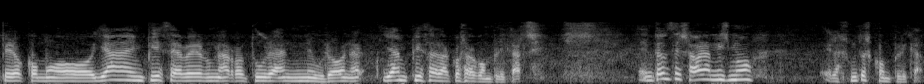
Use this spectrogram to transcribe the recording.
pero como ya empieza a haber una rotura en neuronas, ya empieza la cosa a complicarse. Entonces ahora mismo el asunto es complicado.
